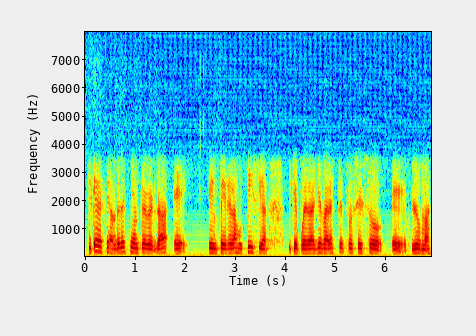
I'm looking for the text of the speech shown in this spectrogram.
Así que deseándole siempre, ¿verdad?, eh, que impere la justicia y que pueda llevar este proceso eh, lo más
